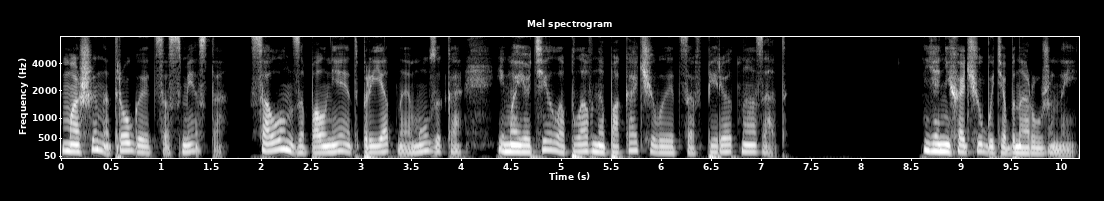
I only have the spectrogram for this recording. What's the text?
Машина трогается с места, салон заполняет приятная музыка, и мое тело плавно покачивается вперед назад Я не хочу быть обнаруженной,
